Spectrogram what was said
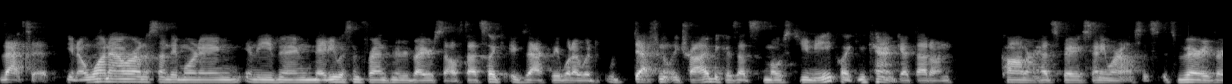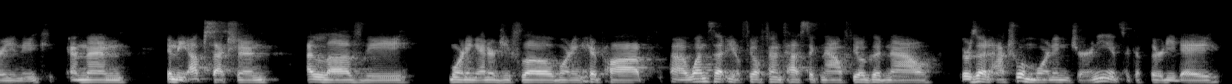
that's it. You know, one hour on a Sunday morning in the evening, maybe with some friends, maybe by yourself. That's like exactly what I would, would definitely try because that's most unique. Like you can't get that on Calm or Headspace anywhere else. It's it's very very unique. And then in the up section, I love the morning energy flow, morning hip hop, uh, ones that you know feel fantastic now, feel good now. There's an actual morning journey. It's like a 30 day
